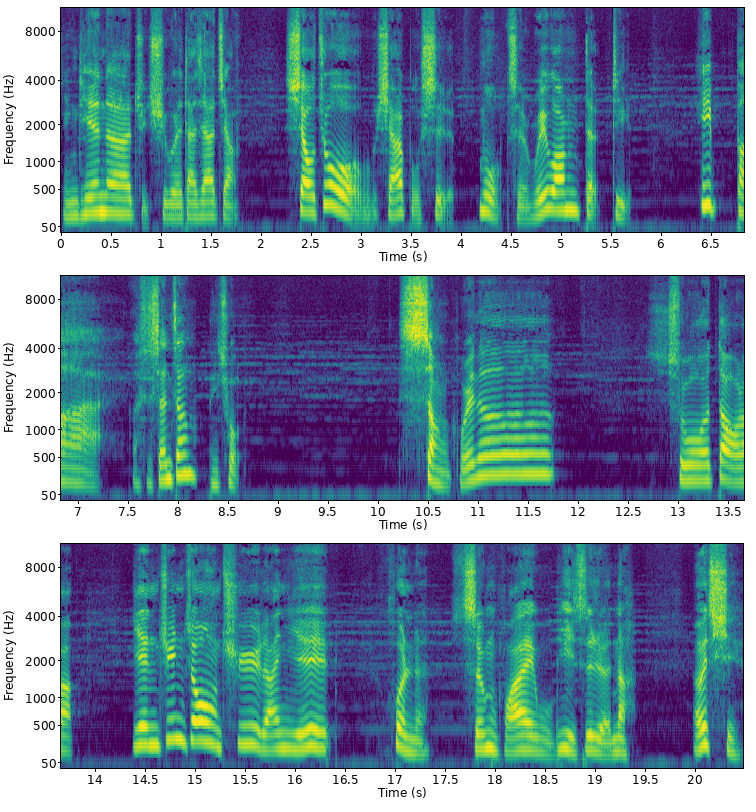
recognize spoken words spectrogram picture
今天呢，继续为大家讲小作武侠故事《墨者为王》的第一百二十三章。没错，上回呢说到了燕军中居然也混了身怀武艺之人呐、啊，而且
